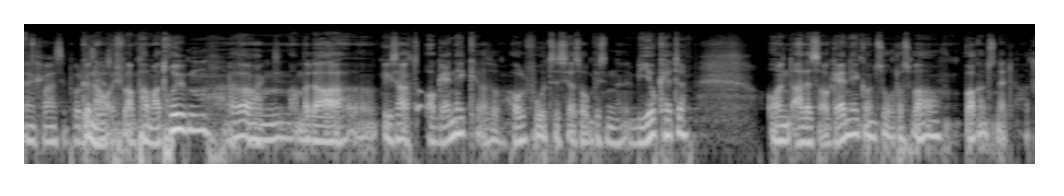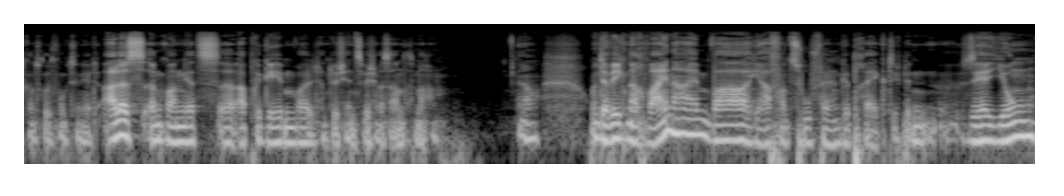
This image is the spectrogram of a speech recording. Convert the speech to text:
äh, quasi produziert? Genau, ich war ein paar Mal drüben, Ach, äh, haben wir da, äh, wie gesagt, Organic, also Whole Foods ist ja so ein bisschen eine Biokette und alles Organic und so, das war, war ganz nett, hat ganz gut funktioniert. Alles irgendwann jetzt äh, abgegeben, weil ich natürlich inzwischen was anderes mache. Ja. Und der Weg nach Weinheim war ja von Zufällen geprägt. Ich bin sehr jung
